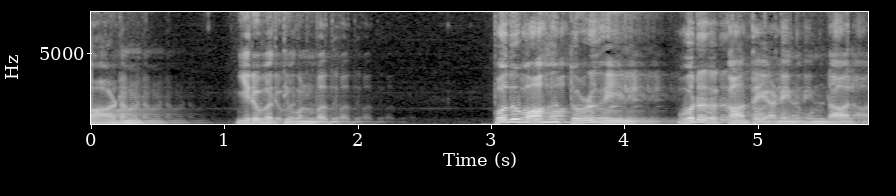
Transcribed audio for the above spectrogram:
பாடம் இருபத்தி ஒன்பது. பொதுவாக தொழுகையில் ஒரு ரக்காத்தை அடைந்து கொண்டால்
